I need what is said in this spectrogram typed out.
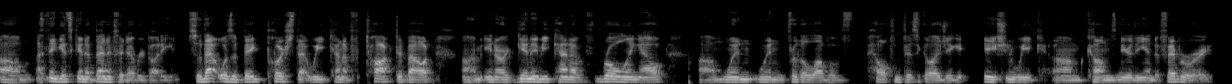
um, I think it's going to benefit everybody. So that was a big push that we kind of talked about um, in our going to be kind of rolling out um, when when for the love of health and physical education week um, comes near the end of February.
